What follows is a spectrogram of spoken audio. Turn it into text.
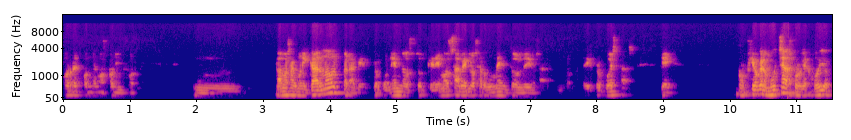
o respondemos con informe. Mm, vamos a comunicarnos para que proponernos, queremos saber los argumentos de, propuestas, que confío que no muchas, porque joder,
